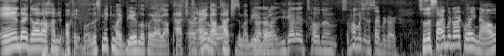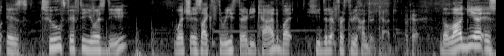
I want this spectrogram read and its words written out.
And I got a 100. Okay, bro, this is making my beard look like I got patches. I Okay, ain't got patches in my beard, no, no, bro. No, you gotta tell them. So how much is the Cyber Dark? So the Cyber Dark right now is 250 USD, which is like 330 CAD, but he did it for 300 CAD. Okay. The Lagia is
